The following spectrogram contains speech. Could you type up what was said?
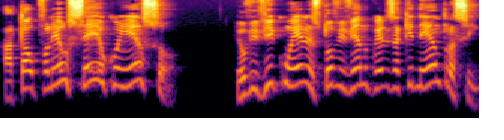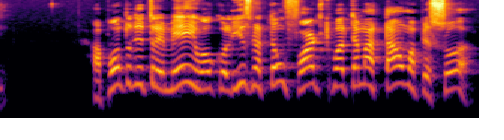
A tal, eu falei, eu sei, eu conheço. Eu vivi com eles, estou vivendo com eles aqui dentro assim. A ponto de tremer, e o alcoolismo é tão forte que pode até matar uma pessoa.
